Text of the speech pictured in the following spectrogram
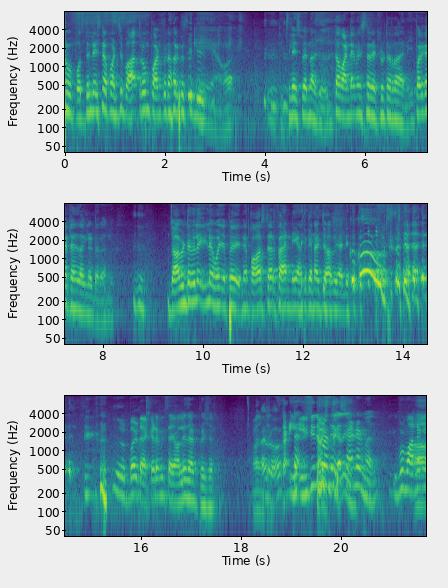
నువ్వు పొద్దున్న లేచినప్పటి నుంచి బాత్రూమ్ పండుకునే వరకు పిచ్చి లేచిపోయింది నాకు. ఇంత వన్ డైమెన్షనల్ ఎట్లుంటారా అని. ఇప్పటికీ అట్లనే తగిలింటారు వాళ్ళు. జాబ్ ఇంటర్వ్యూలో వీళ్ళే ఏవో చెప్పేది నేను పవర్ స్టార్ ఫ్యాన్ని అందుకే నాకు జాబ్ ఇవ్వాలి. But academics I always had pressure standard man ఇప్పుడు మా అన్నకి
